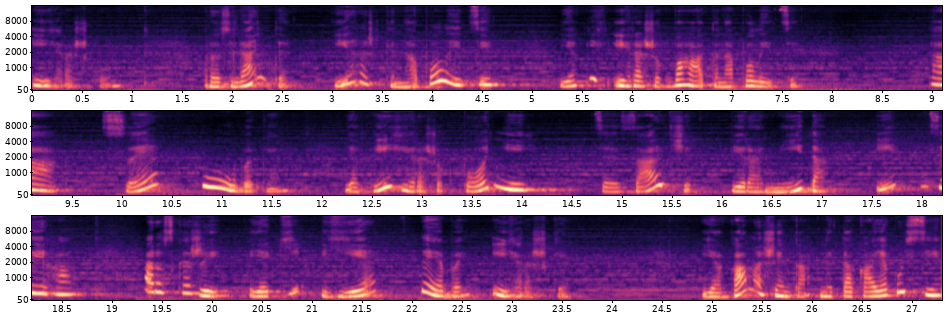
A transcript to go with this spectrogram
іграшку. Розгляньте іграшки на полиці. Яких іграшок багато на полиці? Так, це кубики. Яких іграшок по одній? Це зайчик, піраміда і дзига. А розкажи, які є в тебе іграшки? Яка машинка не така, як усі?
